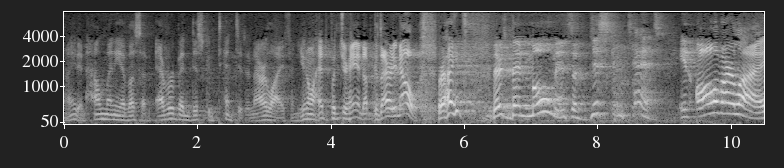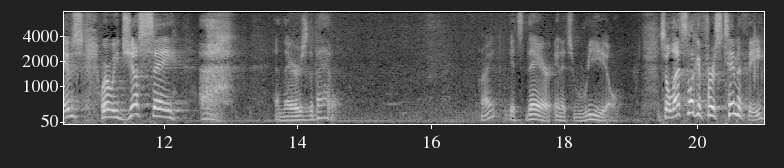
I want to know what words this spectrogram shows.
Right? And how many of us have ever been discontented in our life? And you don't have to put your hand up because I already know, right? There's been moments of discontent in all of our lives where we just say, ah, and there's the battle. Right? It's there and it's real. So let's look at 1 Timothy.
